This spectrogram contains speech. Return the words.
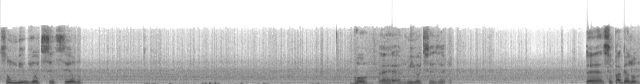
são 1.800 euros. Ou é, 1.800 euros. É, se pagando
